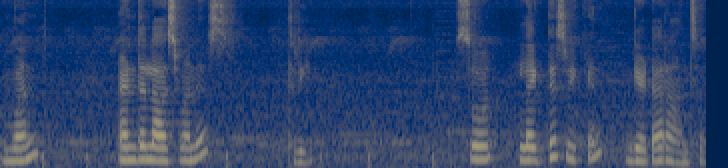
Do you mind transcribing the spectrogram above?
1 and the last one is 3 so like this we can get our answer.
